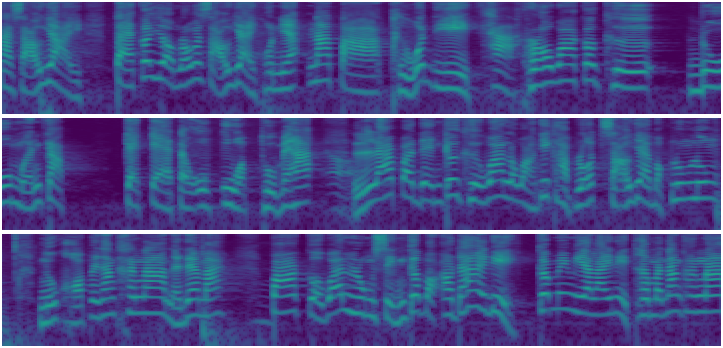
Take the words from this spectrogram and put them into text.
กับสาวใหญ่ แต่ก็ยอมรับว่าสาวใหญ่คนเนี้ยหน้าตาถือว่าดีค่ะเพราะว่าก็คือดูเหมือนกับ แก่ๆแต่อวบๆถูกไหมฮะอ๋อและประเด็นก็คือว่าระหว่างที่ขับรถสาวใหญ่บอกลุงลุงหนูขอไปนั่งข้างหน้าหน่อยได้ไหมปรากฏว่าลุงสินก็บอกเอาได้ดิ ก็ไม่มีอะไรนี่เธอมานั่งข้างหน้า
